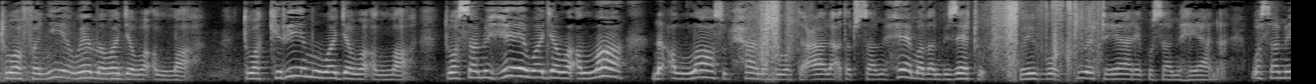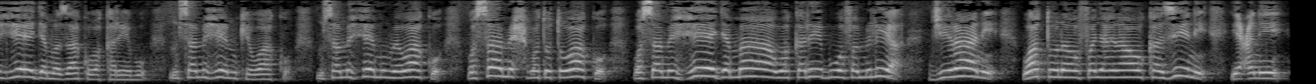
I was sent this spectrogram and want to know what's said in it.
tuwafanyie wema waja wa Allah tuwakirimu waja wa Allah. Tuwasamehee waja wa Allah na Allah subhanahu wa ta'ala atatusamehea madhambi zetu. Kwa hivyo tuwe tayari kusameheana. Wasamehee jamaa zako wa karibu. Msamehee mke wako. Msamehee mume wako. Wasameh watoto wako. Wasamehee jamaa wa karibu wa familia jirani watu unaofanya nao kazini. Yani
